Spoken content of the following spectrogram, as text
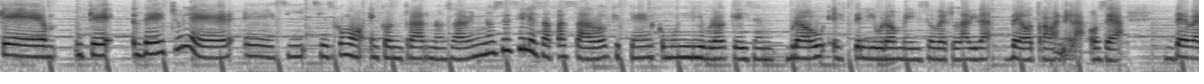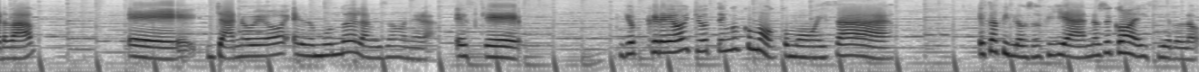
que, que de hecho leer eh, sí, sí es como encontrarnos, ¿saben? No sé si les ha pasado que tienen como un libro que dicen, bro, este libro me hizo ver la vida de otra manera. O sea, de verdad, eh, ya no veo el mundo de la misma manera. Es que yo creo, yo tengo como, como esa, esa filosofía, no sé cómo decirlo,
